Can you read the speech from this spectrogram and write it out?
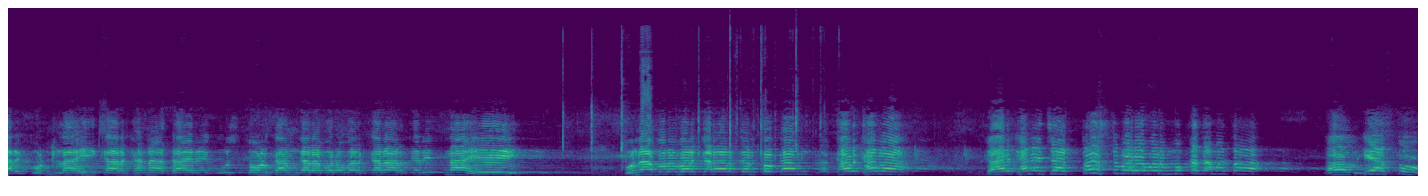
अरे कुठलाही कारखाना डायरेक्ट ऊसतोड कामगाराबरोबर करार करीत नाही. पुन्हा बरोबर करार करतो काम कारखाना? कारखान्याच्या ट्रस्ट बरोबर मुकदमाचा हे असतो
